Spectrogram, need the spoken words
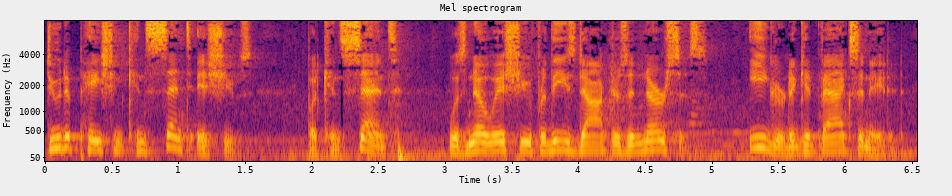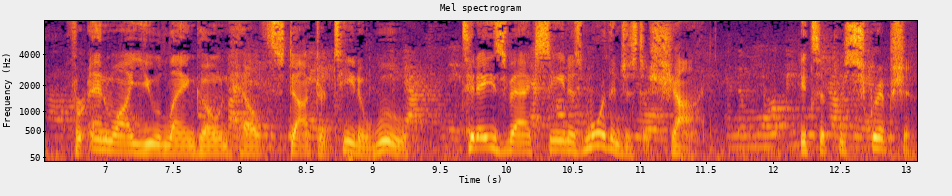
due to patient consent issues. But consent was no issue for these doctors and nurses, eager to get vaccinated. For NYU Langone Health's Dr. Tina Wu, today's vaccine is more than just a shot. It's a prescription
